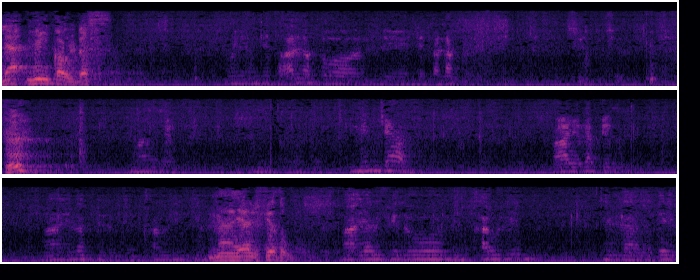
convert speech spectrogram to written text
لا من قول بس. يتعلق ها؟ من جاب ما يلفظ ما يلفظ من قول ما يلفظ. ما يلفظ من قول إلا لديه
